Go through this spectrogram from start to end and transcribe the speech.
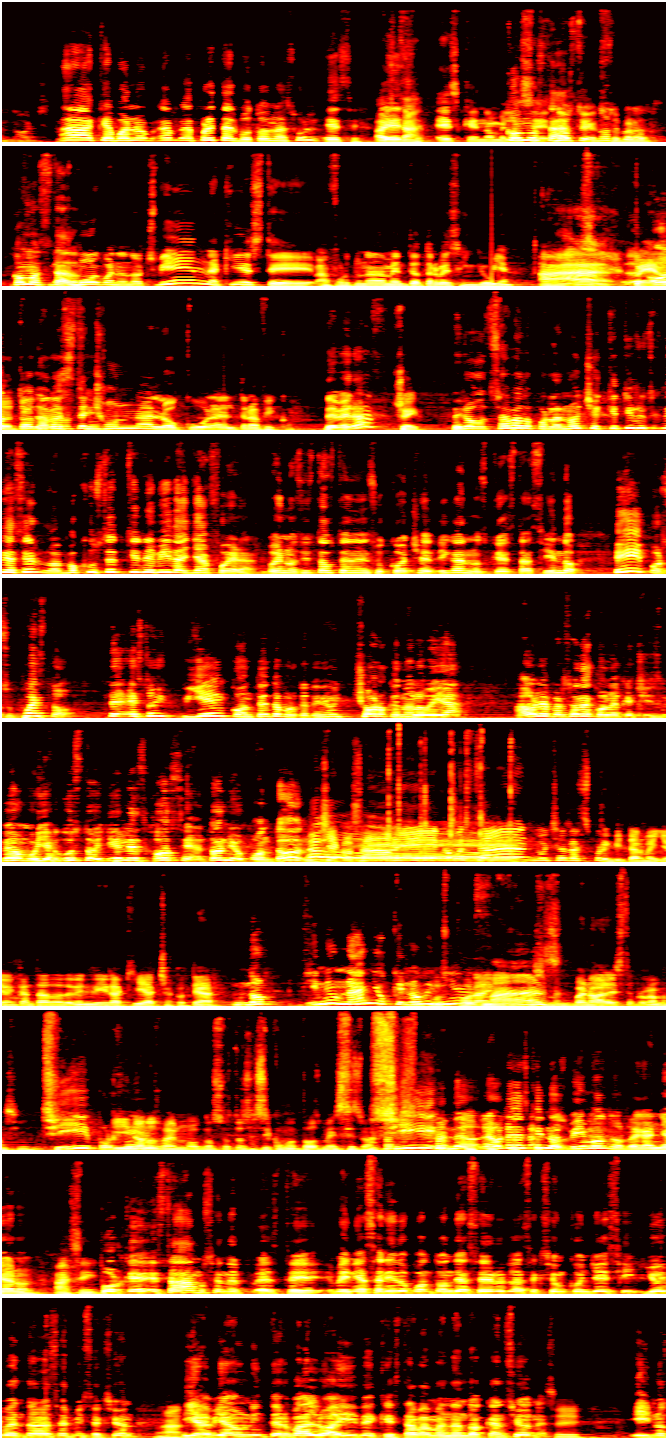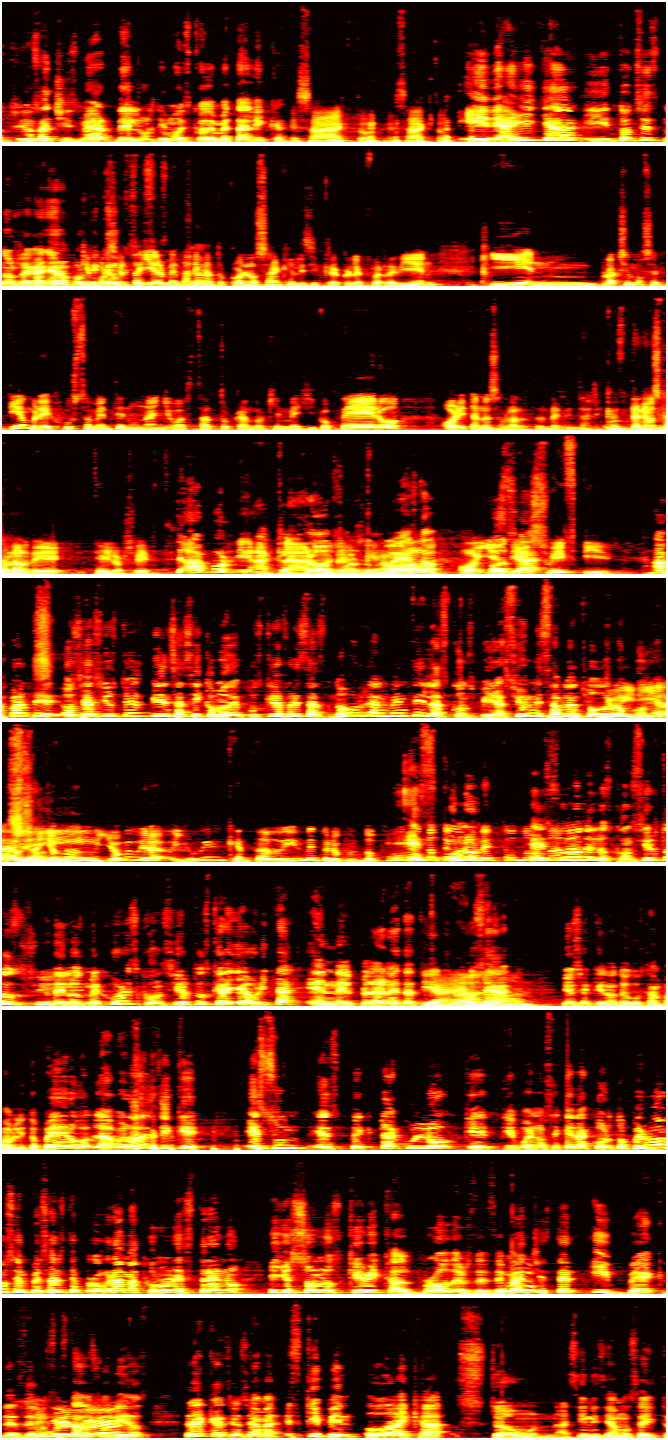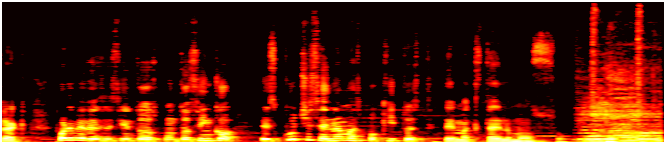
Ah, qué bueno. Aprieta el botón azul, ese. Ahí ese. está, es que no me lo ¿Cómo sé. estás? No estoy acostumbrado. ¿Cómo has estado? Muy buenas noches. Bien, aquí este, afortunadamente otra vez sin lluvia. Ah, Pero de todas maneras está hecho una locura el tráfico. ¿De veras? Sí. Pero sábado por la noche, ¿qué tiene usted que hacer? ¿A poco usted tiene vida allá afuera? Bueno, si está usted en su coche, díganos qué está haciendo. Y, por supuesto, te- estoy bien contento porque tenía un chorro que no lo veía. A una persona con la que chismeo muy a gusto y él es José Antonio Pontón. Chicos, eh, ¿cómo están? Muchas gracias por invitarme. Yo encantado de venir aquí a chacotear. No, tiene un año que no Pues venía. por ahí, Más. Bueno, a este programa sí. Sí, ¿por Y no nos vemos nosotros así como dos meses, ¿va? Sí, no, la última vez que nos vimos nos regañaron. Ah, sí. Porque estábamos en el, este, venía saliendo Pontón de hacer la sección con Jesse, yo iba a entrar a hacer mi sección Ah, y sí. había un intervalo ahí de que estaba mandando a canciones Sí, y nos pusimos a chismear del último disco de Metallica. exacto, exacto. Y de ahí ya, y entonces nos regañaron porque que por creo cierto, que ayer Metallica tocó en Los Ángeles y creo que le fue re bien. Y en próximo septiembre, justamente en un año, va a estar tocando aquí en México. Pero ahorita no es hablar de Metallica. Tenemos que hablar de Taylor Swift. Ah, por, ah, claro, Oye, por ¿no? supuesto. Hoy es O día sea, Swifty. Aparte, o sea, si usted piensa así como de, pues qué fresas, no, realmente las conspiraciones hablan todo yo lo iría, contrario. o sea, yo, Sí. me, yo me hubiera, yo hubiera encantado irme, pero pues no pude, es no tengo uno, boletos, no es nada. uno de los conciertos, Sí. de los mejores conciertos que hay ahorita en el planeta Tierra. Claro. O sea, yo sé que no te gustan, Pablito, pero la verdad es de que es un espectáculo que, que, bueno, se queda corto. Pero vamos a empezar este programa con un estreno. Ellos son los Chemical Brothers desde Manchester y Beck desde los. Estados Unidos. La canción se llama Skipping Like a Stone. Así iniciamos A-Track por MBC 102.5. Escúchese nada más poquito este tema que está hermoso.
